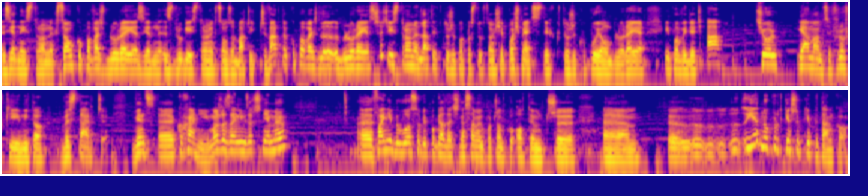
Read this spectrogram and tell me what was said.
z jednej strony chcą kupować Blu-raye, z, z drugiej strony chcą zobaczyć, czy warto kupować Blu-raye, z trzeciej strony dla tych, którzy po prostu chcą się pośmiać z tych, którzy kupują Blu-raye i powiedzieć, a ciul, ja mam cyfrówki i mi to wystarczy. Więc, e, kochani, może zanim zaczniemy, e, fajnie by było sobie pogadać na samym początku o tym, czy. E, e, e, jedno krótkie, szybkie pytanko.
